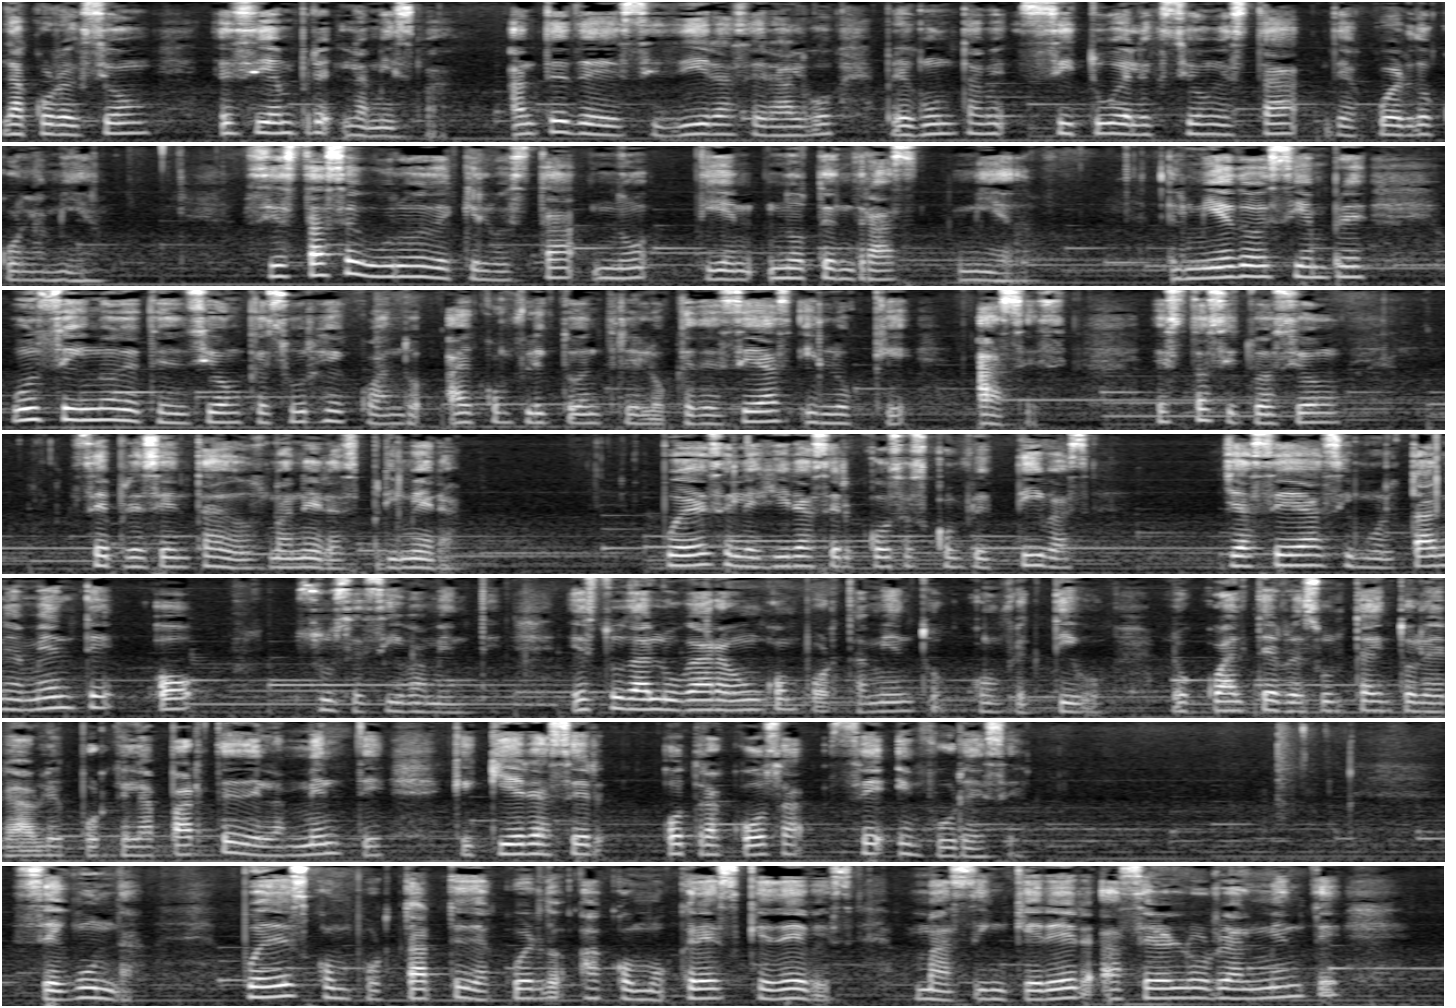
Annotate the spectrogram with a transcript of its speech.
La corrección es siempre la misma. Antes de decidir hacer algo, pregúntame si tu elección está de acuerdo con la mía. Si estás seguro de que lo está, no, no tendrás miedo. El miedo es siempre un signo de tensión que surge cuando hay conflicto entre lo que deseas y lo que haces. Esta situación se presenta de dos maneras. Primera, puedes elegir hacer cosas conflictivas, ya sea simultáneamente o sucesivamente. Esto da lugar a un comportamiento conflictivo, lo cual te resulta intolerable porque la parte de la mente que quiere hacer otra cosa se enfurece. Segunda, Puedes comportarte de acuerdo a como crees que debes, mas sin querer hacerlo realmente,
